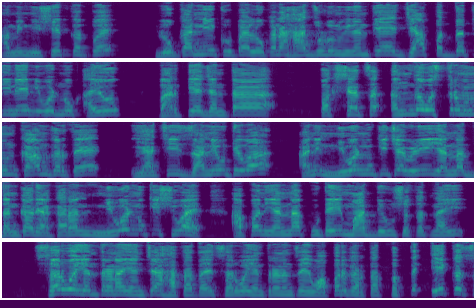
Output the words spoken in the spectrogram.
आम्ही निषेध करतोय. लोकांनी कृपया लोकांना हात जोडून विनंती आहे ज्या पद्धतीने निवडणूक आयोग भारतीय जनता पक्षाचं अंगवस्त्र म्हणून काम करते याची जाणीव ठेवा आणि निवडणुकीच्या वेळी यांना दणका द्या. कारण निवडणुकीशिवाय आपण यांना कुठेही मात देऊ शकत नाही. सर्व यंत्रणा यांच्या हातात आहेत. सर्व यंत्रणांचा हे वापर करतात. फक्त एकच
